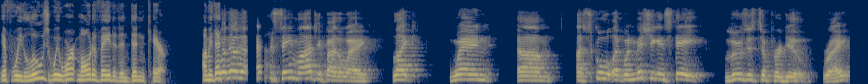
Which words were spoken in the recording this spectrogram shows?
If we lose, we weren't motivated and didn't care. I mean, that, well, that's the same logic, by the way. Like when um, a school, like when Michigan State loses to Purdue, right?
